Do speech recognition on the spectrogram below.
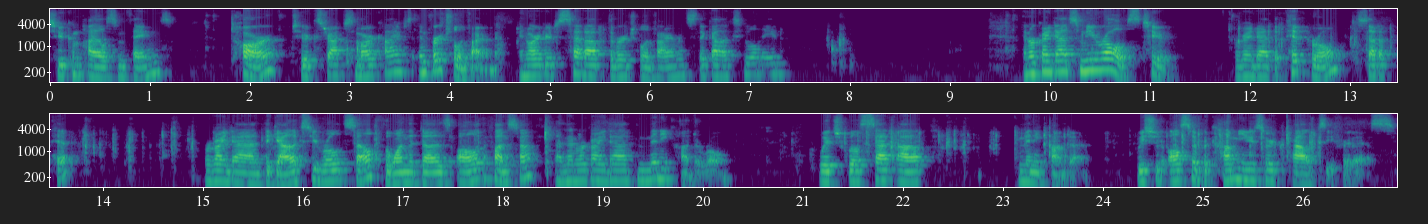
to compile some things, tar to extract some archives, and virtual environment in order to set up the virtual environments that Galaxy will need. And we're going to add some new roles too. We're going to add the pip role, to set up pip. We're going to add the Galaxy role itself, the one that does all of the fun stuff. And then we're going to add the Miniconda role, which will set up Miniconda. We should also become user Galaxy for this.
